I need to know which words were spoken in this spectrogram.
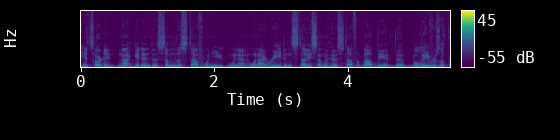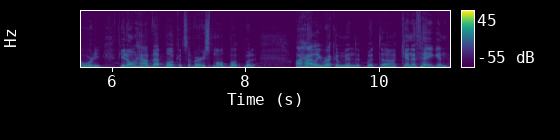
It's hard to not get into some of the stuff when you when I, when I read and study some of his stuff about the the believer's authority. If you don't have that book, it's a very small book, but I highly recommend it. But uh, Kenneth Hagin,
